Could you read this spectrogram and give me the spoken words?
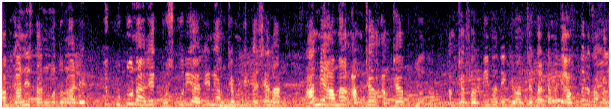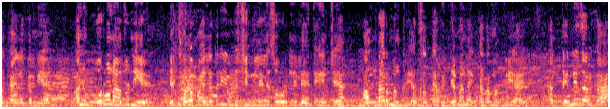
अफगाणिस्तानमधून आले ते कुठून आले घुसखोरी आले आणि आमच्यामध्ये कशाला? आम्ही आम्हा आमच्या आमच्या आमच्या पर्टीमध्ये किंवा आमच्या ताटामध्ये अगोदरच आम्हाला खायला कमी आहे. आणि वरून अजून हे हे खरं पाहिलं तर एवढे शिकलेले सवरलेले आहेत ते यांचे आमदार मंत्री आहेत सध्या विद्यमान एखादा मंत्री आहे. आणि त्यांनी जर का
